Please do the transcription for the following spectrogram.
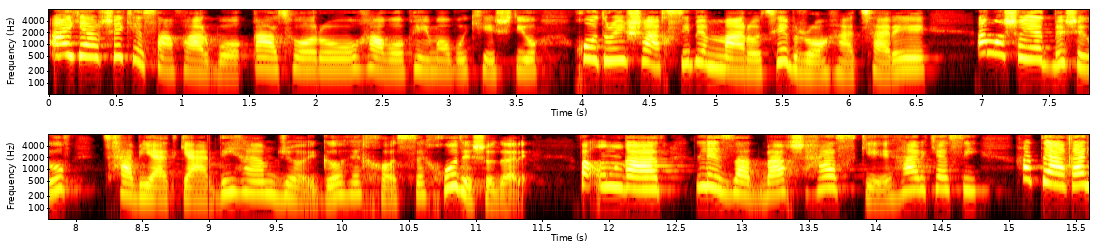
اگرچه که سفر با قطار و هواپیما و کشتی و خودروی شخصی به مراتب راحت تره اما شاید بشه گفت طبیعت گردی هم جایگاه خاص خودشو داره و اونقدر لذت بخش هست که هر کسی حداقل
